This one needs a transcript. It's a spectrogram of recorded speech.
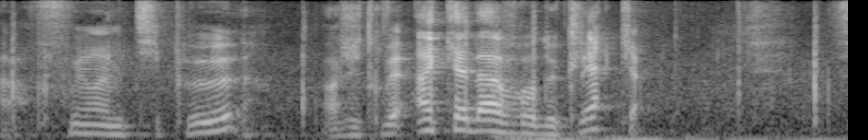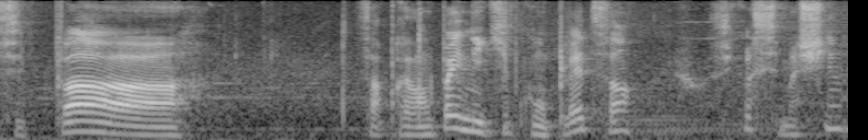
Alors, fouillons un petit peu. Alors, j'ai trouvé un cadavre de clerc. C'est pas... Ça représente pas une équipe complète, ça. C'est quoi ces machines?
